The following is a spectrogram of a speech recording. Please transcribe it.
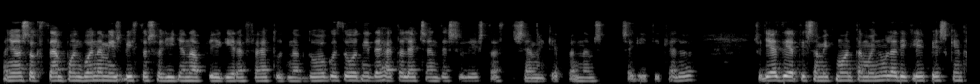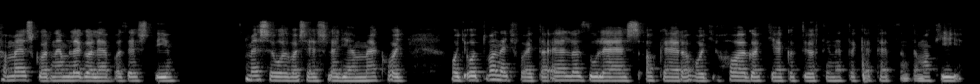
nagyon sok szempontból nem is biztos, hogy így a nap végére fel tudnak dolgozódni, de hát a lecsendesülést azt semmiképpen nem segítik elő. És ugye ezért is, amit mondtam, hogy nulladik lépésként, ha máskor nem legalább az esti meseolvasás legyen meg, hogy, hogy ott van egyfajta ellazulás, akár ahogy hallgatják a történeteket, hát szerintem aki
